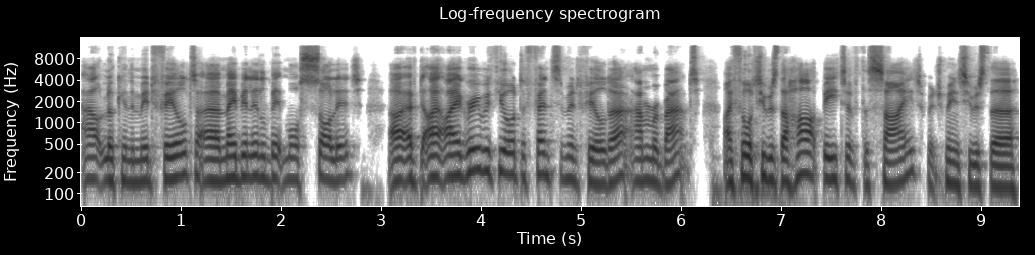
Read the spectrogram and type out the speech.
outlook in the midfield, uh, maybe a little bit more solid. Uh, I, I, agree with your defensive midfielder Amrabat. I thought he was the heartbeat of the side, which means he was the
